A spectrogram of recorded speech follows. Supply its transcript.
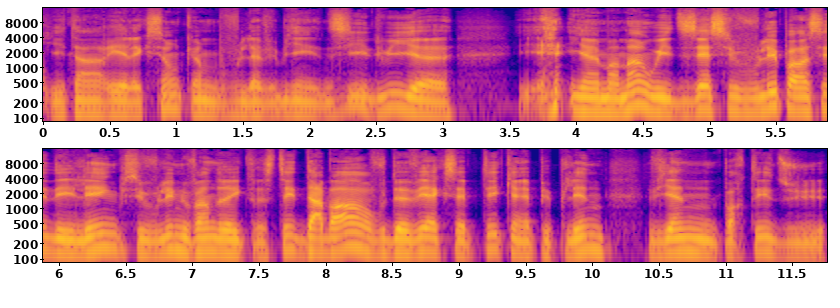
qui est en réélection, comme vous l'avez bien dit, lui, il y a un moment où il disait si vous voulez passer des lignes, si vous voulez nous vendre de l'électricité, d'abord, vous devez accepter qu'un pipeline vienne porter du,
